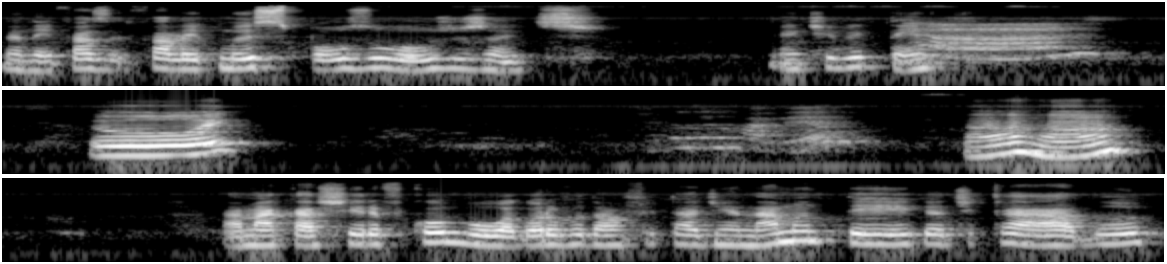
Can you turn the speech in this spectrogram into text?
Eu nem faz... falei com meu esposo hoje, gente. Nem tive tempo. Oi. A macaxeira ficou boa. Agora eu vou dar uma fritadinha na manteiga de cado.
